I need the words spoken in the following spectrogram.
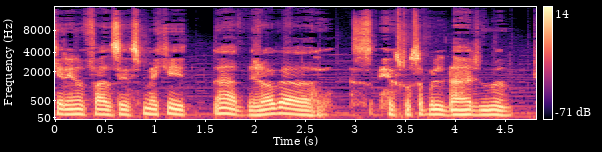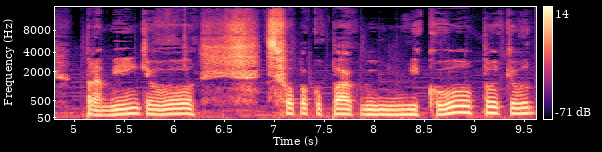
querendo fazer isso, é que. Ah, joga responsabilidade no, pra mim, que eu vou. Se for pra culpar, me, me culpa, que eu.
